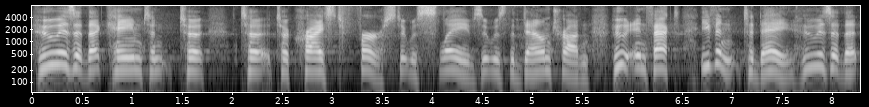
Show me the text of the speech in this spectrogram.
who is it that came to, to, to, to Christ first. It was slaves, it was the downtrodden. Who, in fact, even today, who is it that,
